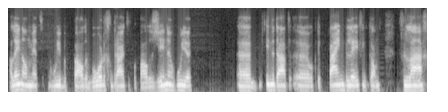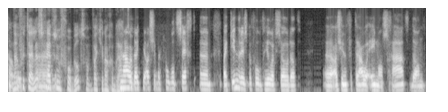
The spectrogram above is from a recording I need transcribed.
alleen al met hoe je bepaalde woorden gebruikt of bepaalde zinnen, hoe je inderdaad ook de pijnbeleving kan verlagen. Nou, of, vertel eens, uh, geef eens een voorbeeld van wat je dan gebruikt. Nou, dan. dat je als je bijvoorbeeld zegt, bij kinderen is het bijvoorbeeld heel erg zo dat als je hun vertrouwen eenmaal schaadt, dan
